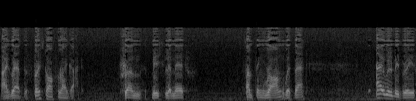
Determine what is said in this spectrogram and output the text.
I grabbed the first offer I got. From Miss Lemaitre. Something wrong with that? I will be brief.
